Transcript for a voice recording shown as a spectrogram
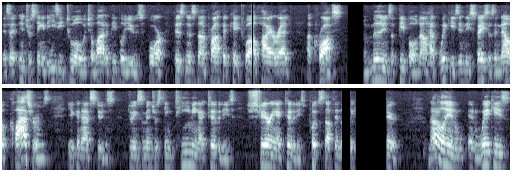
is an interesting and easy tool which a lot of people use for business, nonprofit, K-12, higher ed, across. Millions of people now have wikis in these spaces, and now with classrooms, you can have students doing some interesting teaming activities, sharing activities, put stuff in the wiki. Not only in, in wikis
